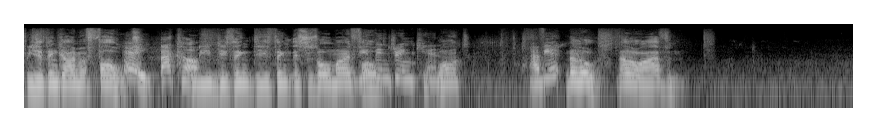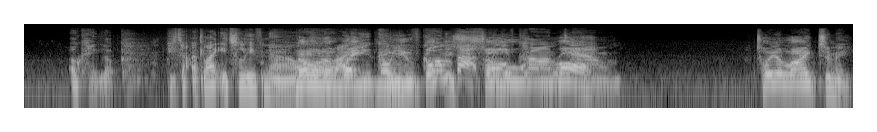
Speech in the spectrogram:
Do you think I'm at fault? Hey, back off. Do you, do you think? Do you think this is all my fault? Have you been drinking? What? Have you? No, no, I haven't. Okay, look, Peter, I'd like you to leave now. No, no, right? wait, You no, you've got come this back when so you've calmed wrong. down. Toyah lied to me.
